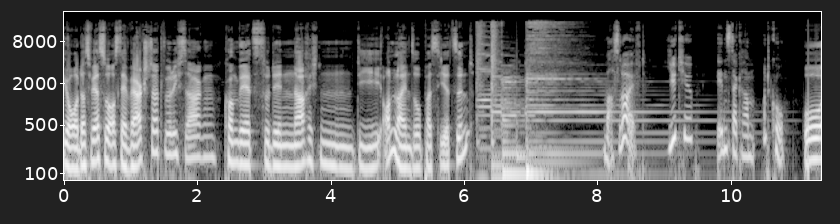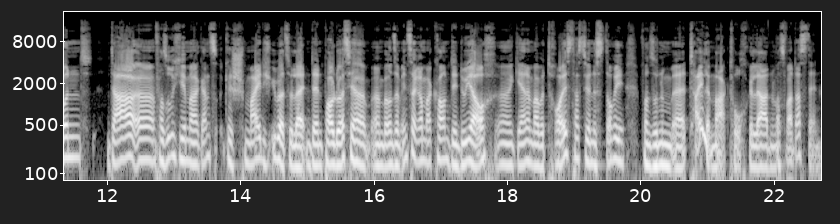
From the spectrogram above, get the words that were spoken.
ja, das wäre so aus der Werkstatt, würde ich sagen. Kommen wir jetzt zu den Nachrichten, die online so passiert sind. Was läuft? YouTube, Instagram und Co. Und da äh, versuche ich hier mal ganz geschmeidig überzuleiten, denn Paul, du hast ja äh, bei unserem Instagram-Account, den du ja auch äh, gerne mal betreust, hast du ja eine Story von so einem äh, Teilemarkt hochgeladen. Was war das denn?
